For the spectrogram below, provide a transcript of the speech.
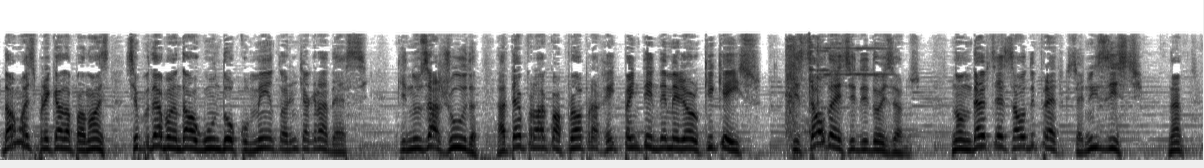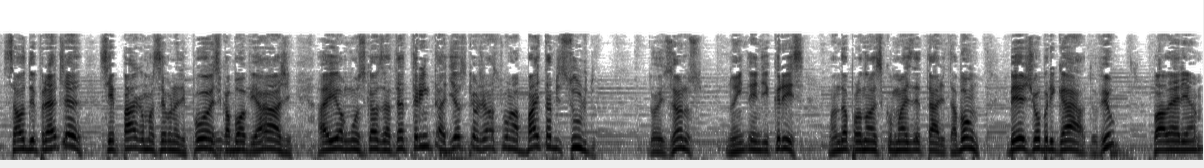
Dá uma explicada para nós. Se puder mandar algum documento, a gente agradece. Que nos ajuda, até falar com a própria rede para entender melhor o que, que é isso. Que saldo é esse de dois anos? Não deve ser saldo de frete, porque isso aí não existe. Né? Saldo de frete é, você paga uma semana depois, acabou a viagem. Aí, em alguns casos, até 30 dias, que eu já acho uma baita absurdo. Dois anos? Não entendi, Cris. Manda pra nós com mais detalhe, tá bom? Beijo, obrigado, viu? Valéria.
